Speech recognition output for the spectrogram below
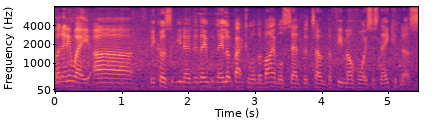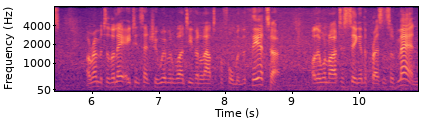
but anyway, uh, because you know they, they look back to what the Bible said that um, the female voice is nakedness. I remember to the late 18th century, women weren't even allowed to perform in the theatre, or they weren't allowed to sing in the presence of men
